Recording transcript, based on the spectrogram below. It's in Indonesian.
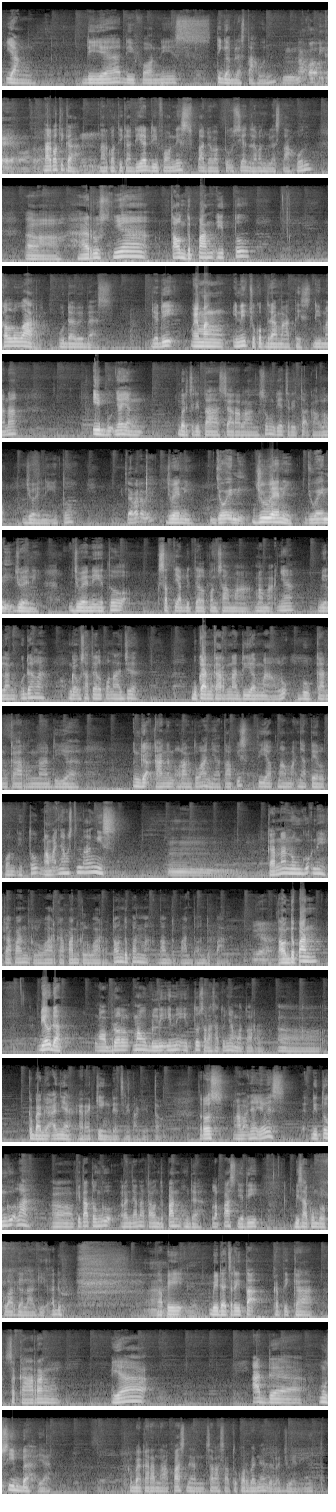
Yang dia divonis 13 tahun. Narkotika ya kalau salah. narkotika. Narkotika. Dia divonis pada waktu usia 18 tahun. Eh, harusnya tahun depan itu keluar udah bebas. Jadi memang ini cukup dramatis di mana ibunya yang bercerita secara langsung dia cerita kalau Jueni itu siapa namanya? Jueni Joeni. Jueni Jueni Jueni Jueni itu setiap ditelepon sama mamanya bilang udahlah nggak usah telepon aja. Bukan karena dia malu bukan karena dia nggak kangen orang tuanya tapi setiap mamanya telepon itu mamanya mesti nangis. Hmm. karena nunggu nih kapan keluar kapan keluar. Tahun depan mak. Tahun depan tahun depan. Iya. tahun depan dia udah ngobrol mau beli ini itu salah satunya motor eh, kebanggaannya Ere King dia cerita gitu. Terus mamanya ya wis ditunggu lah Eh, kita tunggu rencana tahun depan udah lepas jadi bisa kumpul keluarga lagi. Aduh. Tapi beda cerita ketika sekarang ya ada musibah ya. Kebakaran lapas dan salah satu korbannya adalah Jueni itu.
